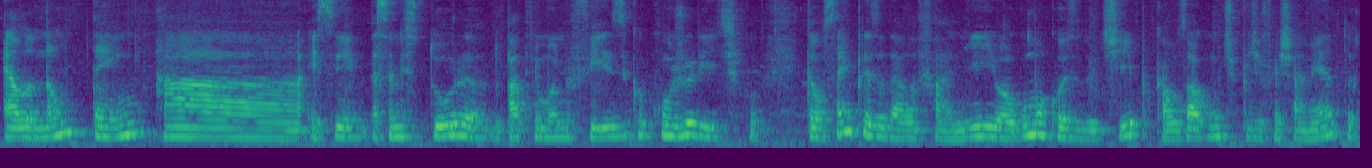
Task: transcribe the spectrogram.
ela não tem a, esse, essa mistura do patrimônio físico com o jurídico. Então, se a empresa dela falir ou alguma coisa do tipo, causar algum tipo de fechamento,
